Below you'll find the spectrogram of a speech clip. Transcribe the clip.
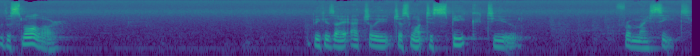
with a small r. because I actually just want to speak to you from my seat.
